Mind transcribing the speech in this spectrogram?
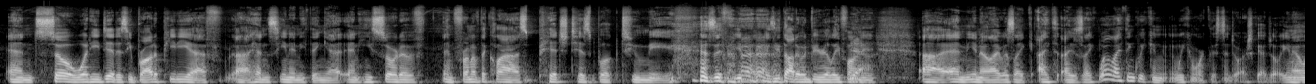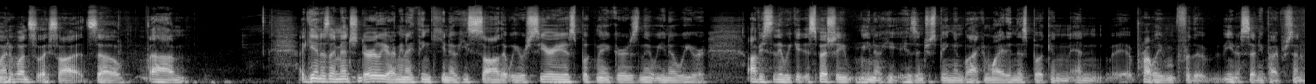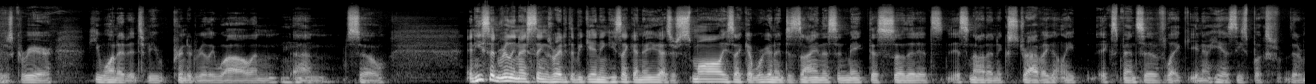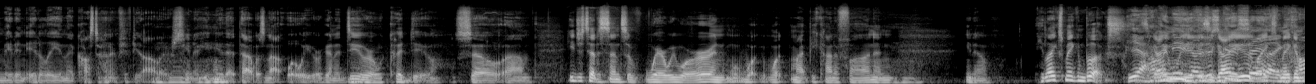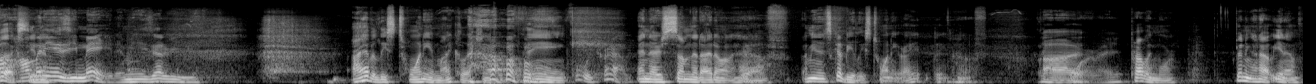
And so what he did is he brought a PDF. I uh, hadn't seen anything yet, and he sort of in front of the class pitched his book to me as if you know because he thought it would be really funny. Yeah. Uh, and you know, I was like, I, I, was like, well, I think we can we can work this into our schedule. You know, once I saw it, so. Um, again, as I mentioned earlier, I mean, I think you know he saw that we were serious bookmakers, and that you know we were obviously that we could, especially you know he, his interest being in black and white in this book, and and probably for the you know seventy five percent of his career, he wanted it to be printed really well, and mm-hmm. and so and he said really nice things right at the beginning. He's like, I know you guys are small. He's like, we're going to design this and make this so that it's it's not an extravagantly expensive. Like you know, he has these books that are made in Italy and they cost 150 dollars. Mm-hmm. You know, he knew that that was not what we were going to do or could do. So um, he just had a sense of where we were and what what might be kind of fun and mm-hmm. you know. He likes making books. Yeah, he's how many? He's a guy who likes like, making how, books. How many know? has he made? I mean, he's got to be. I have at least 20 in my collection, I Oh, think. Holy crap. And there's some that I don't have. I mean, it's got to be at least 20, right? Uh, more, right? Probably more. Depending on how, you know.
